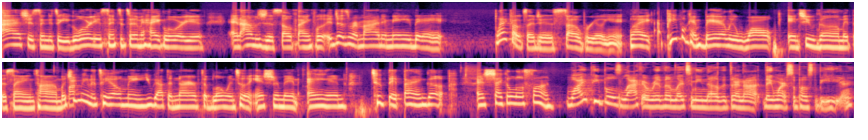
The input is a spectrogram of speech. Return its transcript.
I should send it to you. Gloria sent it to me. Hey, Gloria. And I was just so thankful. It just reminded me that black folks are just so brilliant. Like people can barely walk and chew gum at the same time. But you mean to tell me you got the nerve to blow into an instrument and took that thing up and shake a little sun? White people's lack of rhythm lets me know that they're not they weren't supposed to be here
